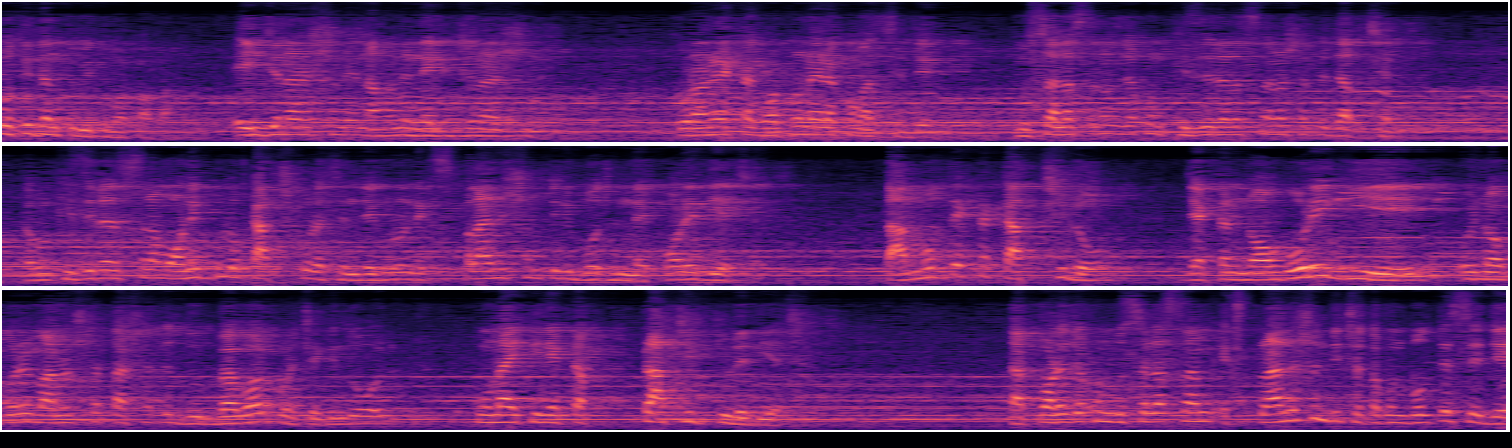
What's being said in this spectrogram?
প্রতিদান তুমি তোমার পাবা। এই জেনারেশনে না হলে নেক্সট জেনারেশনে কোরআনের একটা ঘটনা এরকম আছে যে মুসা আলাহিসাম যখন খিজির আলাহিসামের সাথে যাচ্ছেন, তখন খিজির আলাহিসাম অনেকগুলো কাজ করেছেন যেগুলোর এক্সপ্লানেশন তিনি বোঝেন নাই, পরে দিয়েছেন। তার মধ্যে একটা কাজ ছিল যে একটা নগরে গিয়ে ওই নগরের মানুষটা তার সাথে দুর্ব্যবহার করেছে, কিন্তু কোনায় তিনি একটা প্রাচীর তুলে দিয়েছেন। তারপরে যখন মুসা আলাহিসাম এক্সপ্লানেশন দিচ্ছে, তখন বলতেছে যে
